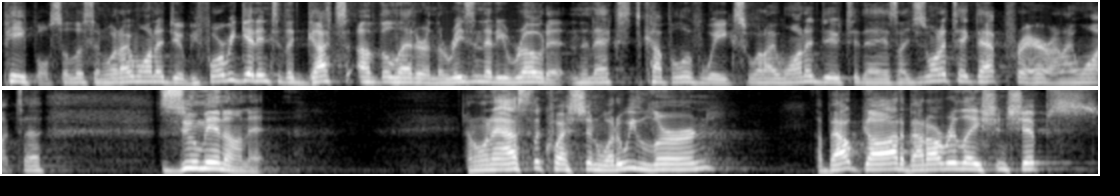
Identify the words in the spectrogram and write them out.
people. So, listen, what I want to do before we get into the guts of the letter and the reason that he wrote it in the next couple of weeks, what I want to do today is I just want to take that prayer and I want to zoom in on it and I want to ask the question what do we learn about God, about our relationships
